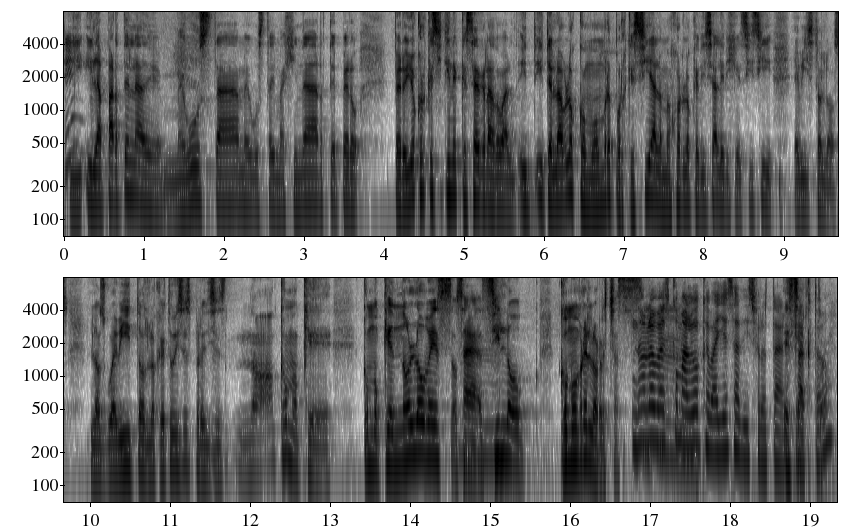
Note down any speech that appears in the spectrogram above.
Y, y la parte en la de me gusta, me gusta imaginarte, pero, pero yo creo que sí tiene que ser gradual. Y, y te lo hablo como hombre porque sí, a lo mejor lo que dice Ale, dije, sí, sí, he visto los, los huevitos, lo que tú dices, pero dices, no, como que, como que no lo ves, o sea, sí lo, como hombre lo rechazas. No lo ves como algo que vayas a disfrutar. Exacto. ¿cierto?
